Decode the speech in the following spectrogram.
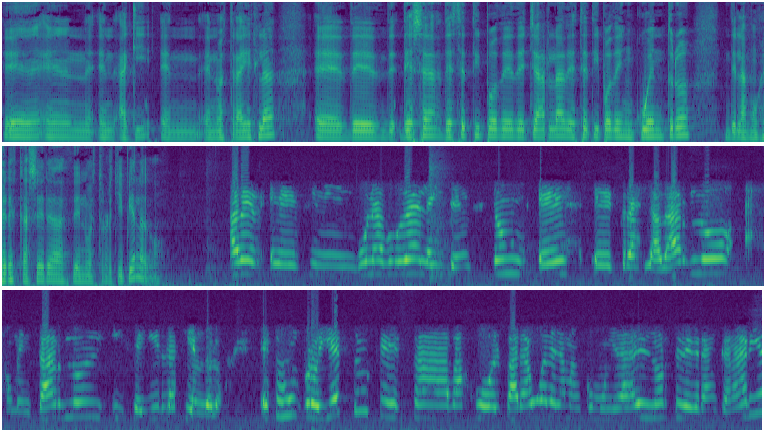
eh, en, aquí, en, nuestra isla, eh, de, de, de esa- de este tipo de, de charla, de este tipo de encuentro de las mujeres caseras de nuestro archipiélago. A ver, eh, sin ninguna duda la intención es eh, trasladarlo, aumentarlo y seguir haciéndolo. Esto es un proyecto que está bajo el paraguas de la Mancomunidad del Norte de Gran Canaria.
